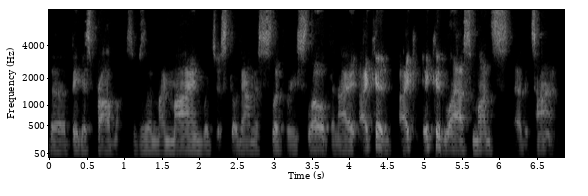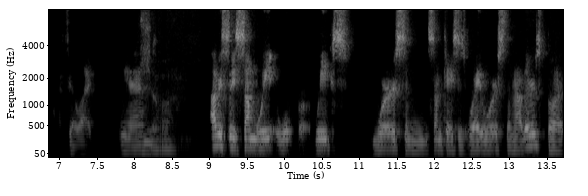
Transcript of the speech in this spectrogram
the biggest problems. It was when my mind would just go down this slippery slope, and I I could I it could last months at a time. I feel like, and sure. obviously some week, weeks worse, and in some cases way worse than others, but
